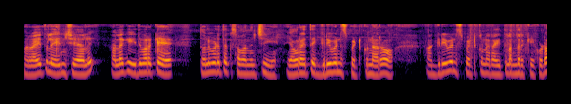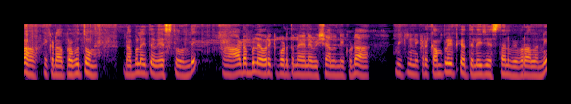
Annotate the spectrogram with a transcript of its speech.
మరి రైతులు ఏం చేయాలి? అలాగే ఇదివరకే తొలి విడతకు సంబంధించి ఎవరైతే గ్రీవెన్స్ పెట్టుకున్నారో ఆ గ్రీవెన్స్ పెట్టుకున్న రైతులందరికీ కూడా ఇక్కడ ప్రభుత్వం డబ్బులు అయితే వేస్తూ ఉంది. ఆ డబ్బులు ఎవరికి పడుతున్నాయనే విషయాలన్నీ కూడా మీకు నేను ఇక్కడ కంప్లీట్గా తెలియజేస్తాను వివరాలన్నీ.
